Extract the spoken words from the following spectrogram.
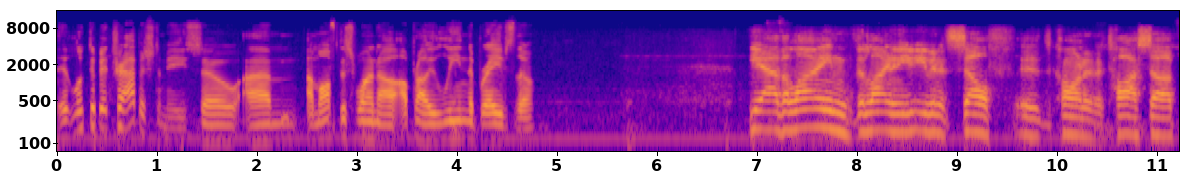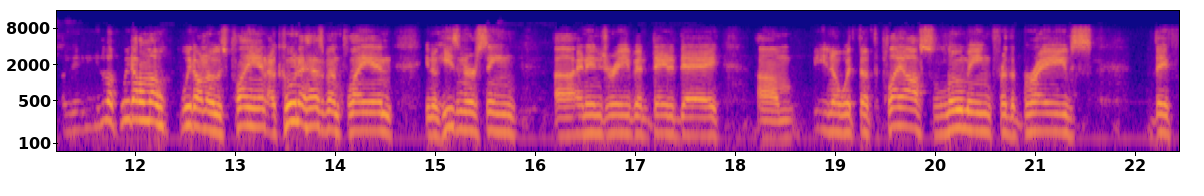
it looked a bit trappish to me. So um, I'm off this one. I'll, I'll probably lean the Braves though. Yeah, the line, the line, even itself is calling it a toss-up. Look, we don't know. We don't know who's playing. Acuna has been playing. You know, he's nursing uh, an injury, but day to day. Um, you know, with the, the playoffs looming for the Braves, they've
